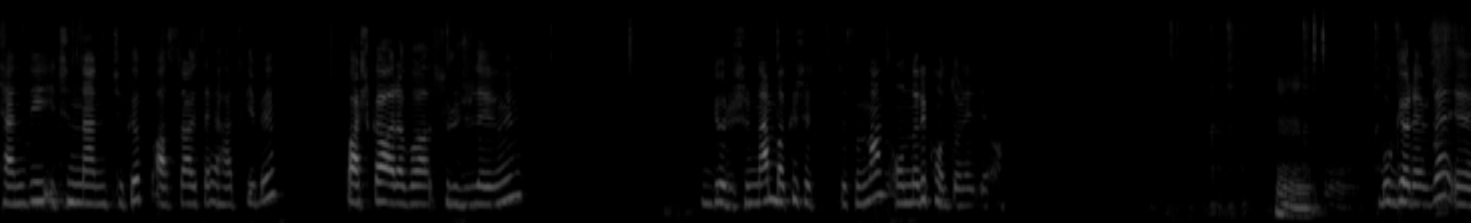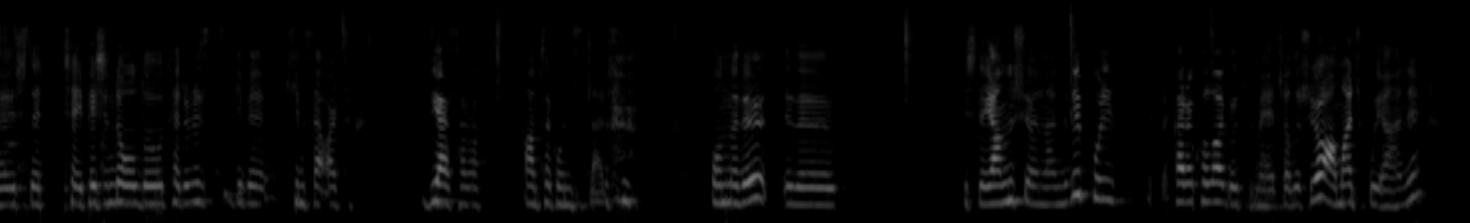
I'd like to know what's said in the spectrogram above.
Kendi içinden çıkıp astral seyahat gibi başka araba sürücülerinin görüşünden, bakış açısından onları kontrol ediyor. Hmm. Bu görevde e, işte şey peşinde olduğu terörist gibi kimse artık diğer taraf antagonistler onları e, işte yanlış yönlendirip polis işte karakola götürmeye çalışıyor. Amaç bu yani.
